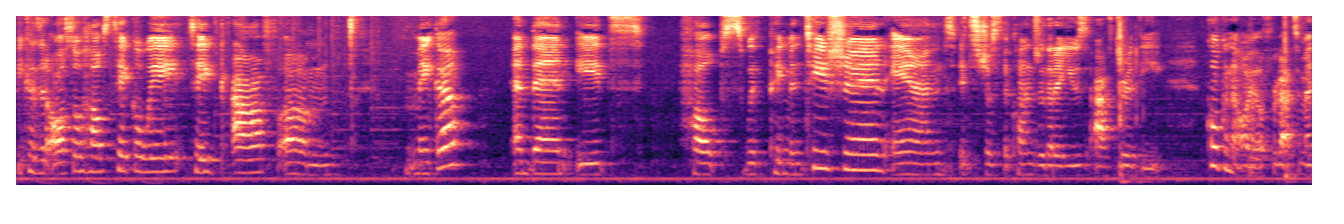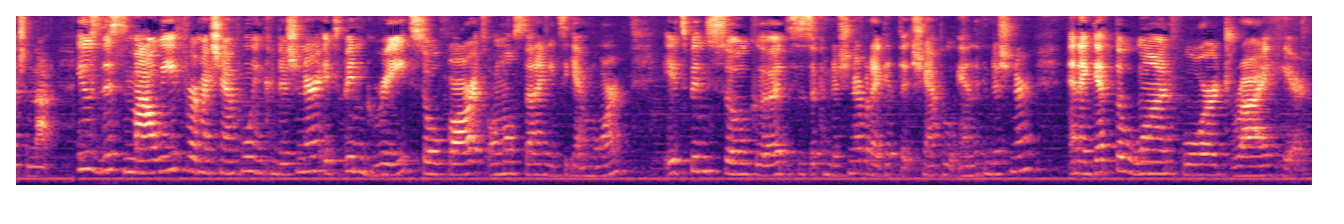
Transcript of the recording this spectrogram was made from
because it also helps take away, take off um, makeup. And then it helps with pigmentation and it's just the cleanser that I use after the coconut oil, forgot to mention that. Use this Maui for my shampoo and conditioner. It's been great so far. It's almost done, I need to get more. It's been so good. This is a conditioner, but I get the shampoo and the conditioner. And I get the one for dry hair.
